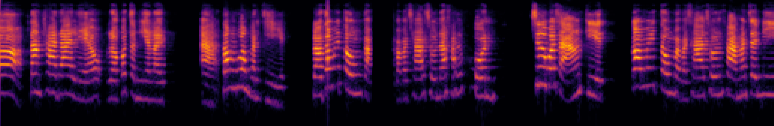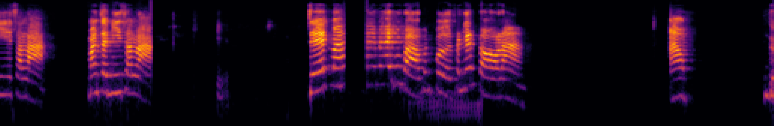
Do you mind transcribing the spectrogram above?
ก็ตั้งค่าได้แล้ว เราก็จะมีอะไร อ่า ต้องร่วมกันอีก เราต้องไม่ตรงกับบัตรประชาชนนะคะ ทุกคน ชื่อภาษาอังกฤษ ก็ไม่ตรงบัตรประชาชนค่ะ มันจะมีสลาก มันจะมีสลาก เจ๊กมาไม่ไม่ให้ผู้บ่าวมันเปิดมันเล่นต่อล่ะ เอาโด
